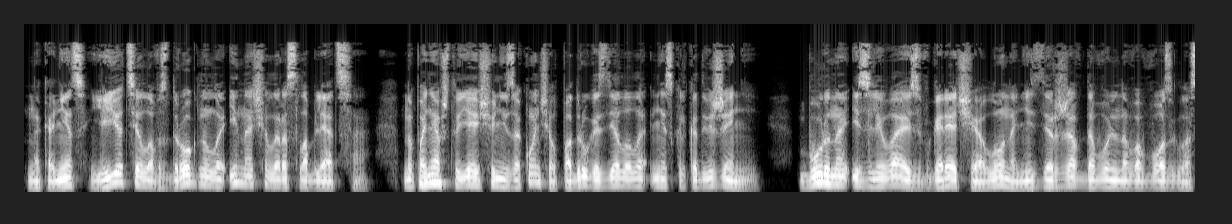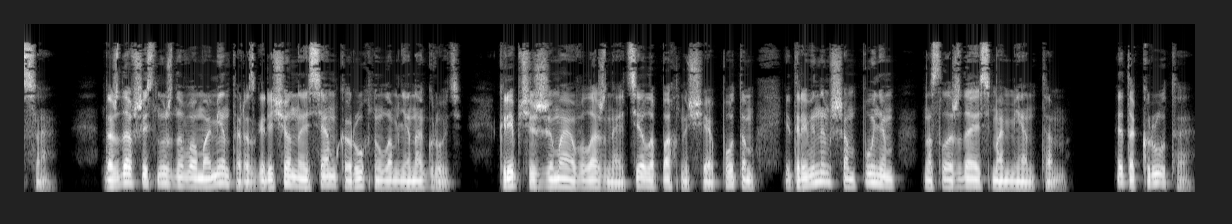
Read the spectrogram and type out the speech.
Наконец, ее тело вздрогнуло и начало расслабляться. Но поняв, что я еще не закончил, подруга сделала несколько движений. Бурно изливаясь в горячее лоно, не сдержав довольного возгласа. Дождавшись нужного момента, разгоряченная сямка рухнула мне на грудь, крепче сжимая влажное тело, пахнущее потом и травяным шампунем, наслаждаясь моментом. Это круто.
